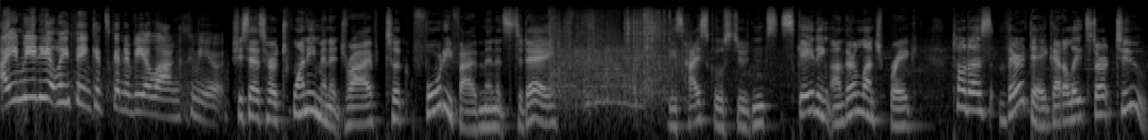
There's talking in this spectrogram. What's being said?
I immediately think it's going to be a long commute. She says her 20 minute drive took 45 minutes today. These high school students skating on their lunch break told us their day got a late start too.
